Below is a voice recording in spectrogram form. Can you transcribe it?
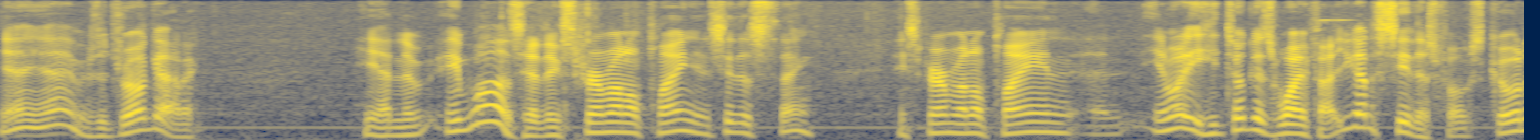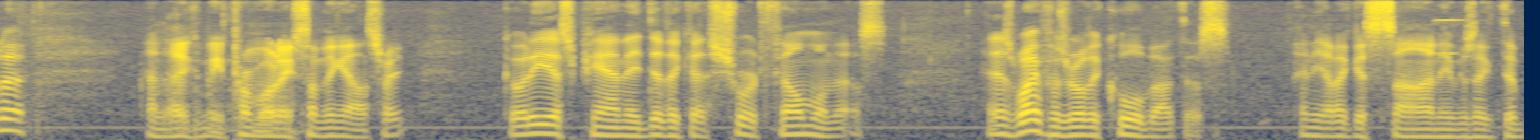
Yeah, yeah, he was a drug addict. He had an, he was he had an experimental plane. You see this thing, experimental plane. And you know what? He took his wife out. You got to see this, folks. Go to, and they can be promoting something else, right? Go to ESPN. They did like a short film on this, and his wife was really cool about this. And he had like a son. He was like the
